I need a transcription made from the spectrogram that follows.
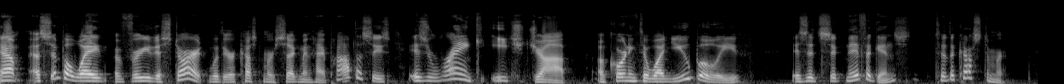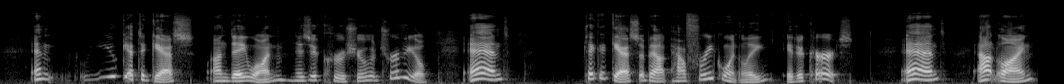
Now, a simple way for you to start with your customer segment hypotheses is rank each job according to what you believe is its significance to the customer. And you get to guess on day one is it crucial or trivial? And take a guess about how frequently it occurs. And outline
